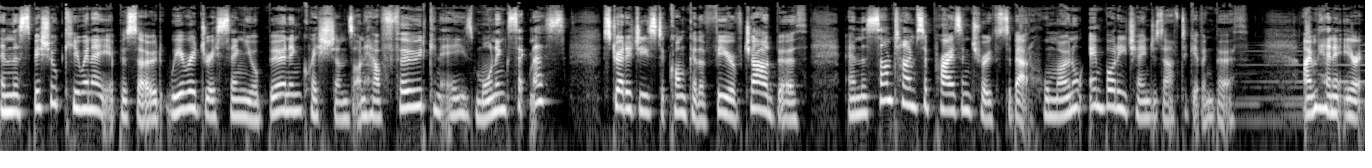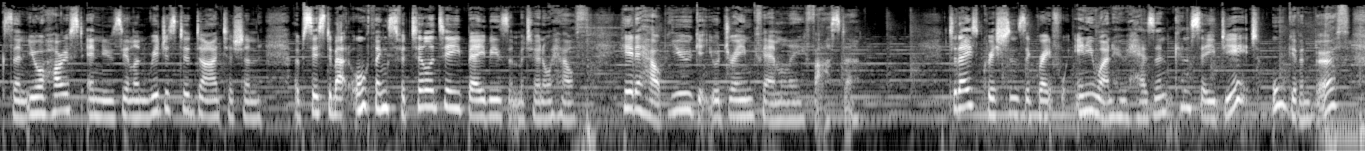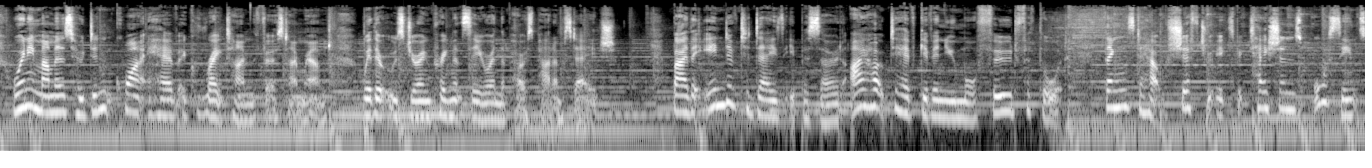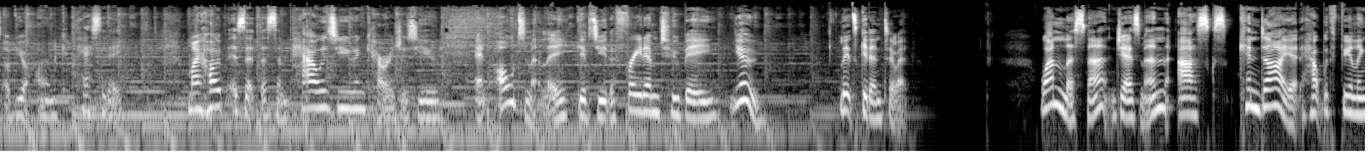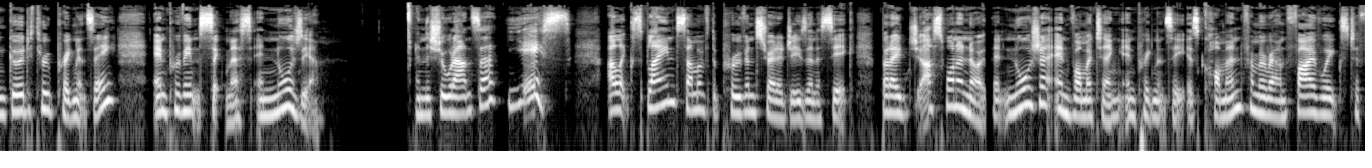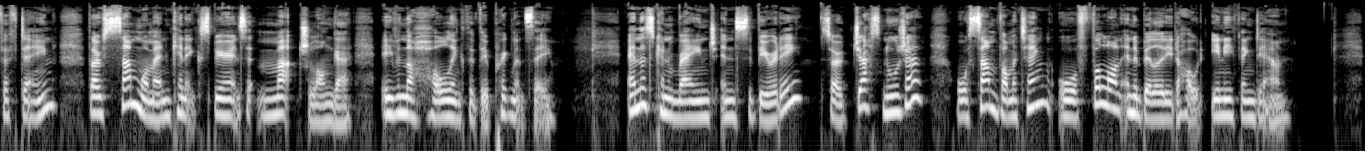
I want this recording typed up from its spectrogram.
In this special Q&A episode, we're addressing your burning questions on how food can ease morning sickness, strategies to conquer the fear of childbirth, and the sometimes surprising truths about hormonal and body changes after giving birth. I'm Hannah Erickson, your host and New Zealand registered dietitian, obsessed about all things fertility, babies, and maternal health, here to help you get your dream family faster. Today's questions are great for anyone who hasn't conceived yet or given birth, or any mamas who didn't quite have a great time the first time round, whether it was during pregnancy or in the postpartum stage. By the end of today's episode, I hope to have given you more food for thought, things to help shift your expectations or sense of your own capacity. My hope is that this empowers you, encourages you, and ultimately gives you the freedom to be you. Let's get into it. One listener, Jasmine, asks Can diet help with feeling good through pregnancy and prevent sickness and nausea? And the short answer, yes. I'll explain some of the proven strategies in a sec, but I just want to note that nausea and vomiting in pregnancy is common from around 5 weeks to 15, though some women can experience it much longer, even the whole length of their pregnancy. And this can range in severity, so just nausea, or some vomiting, or full on inability to hold anything down.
